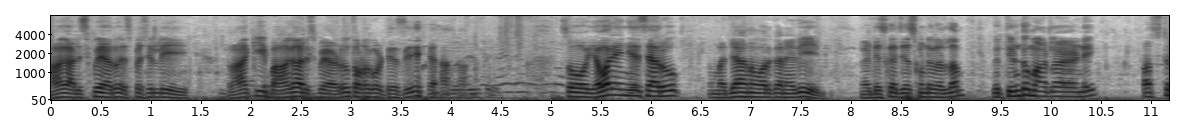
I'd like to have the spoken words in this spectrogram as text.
బాగా అలసిపోయారు. ఎస్పెషల్లీ రాకీ బాగా అలసిపోయాడు తొడ కొట్టేసి సో ఎవరు ఏం చేశారు? మధ్యాహ్నం వరకు అనేది డిస్కస్ చేసుకుంటూ వెళ్దాం. మీరు తింటూ మాట్లాడండి. ఫస్ట్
